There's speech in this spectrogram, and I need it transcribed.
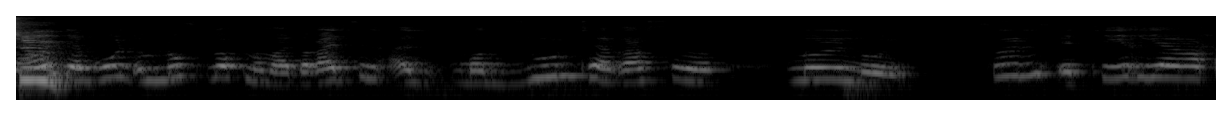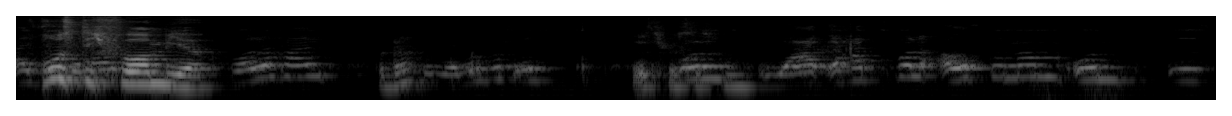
Genau, der wohnt im Luftloch Nummer 13, also Monsunterrasse 005, Etheria. Also Wusste ich genau vor mir. Zwolle halt, Oder? der sehr logisch ist. Ja, ich wusste es Und nicht. ja, er hat Zwolle aufgenommen und ist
